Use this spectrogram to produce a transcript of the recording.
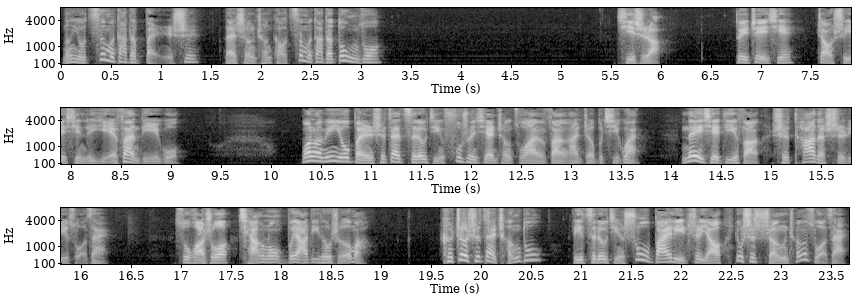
能有这么大的本事来省城搞这么大的动作？”其实啊，对这些赵师爷心里也犯嘀咕。王朗云有本事在自流井富顺县城作案犯案，这不奇怪。那些地方是他的势力所在。俗话说“强龙不压地头蛇”嘛。可这是在成都，离自流井数百里之遥，又是省城所在，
